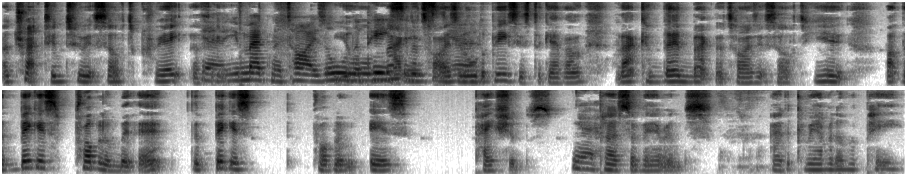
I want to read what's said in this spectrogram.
attracting to itself to create the Yeah, thing. you magnetize all You're the pieces. magnetizing yeah. all the pieces together. That can then magnetize itself to you. But the biggest problem with it, the biggest problem is patience, yeah. perseverance, and can we have another P?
